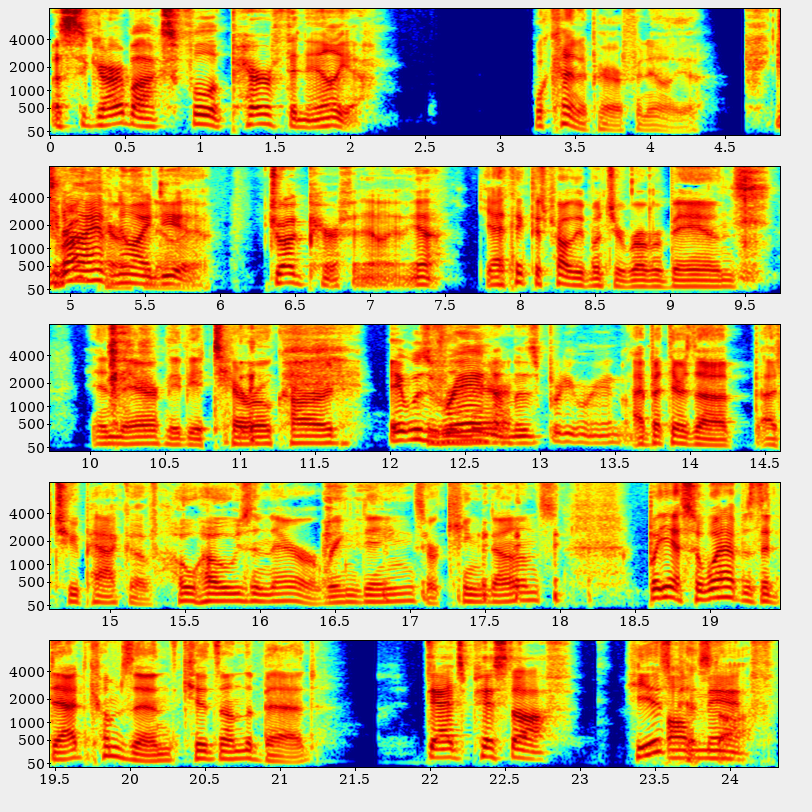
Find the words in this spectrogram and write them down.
A cigar box full of paraphernalia. What kind of paraphernalia You know, I have no idea. Drug paraphernalia, yeah. Yeah, I think there's probably a bunch of rubber bands in there, maybe a tarot card. It was random. It was pretty random. I bet there's a, a two pack of ho hos in there, or ring dings, or king dons. But yeah, so what happens? The dad comes in, kid's on the bed. Dad's pissed off. He is oh pissed man, off.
